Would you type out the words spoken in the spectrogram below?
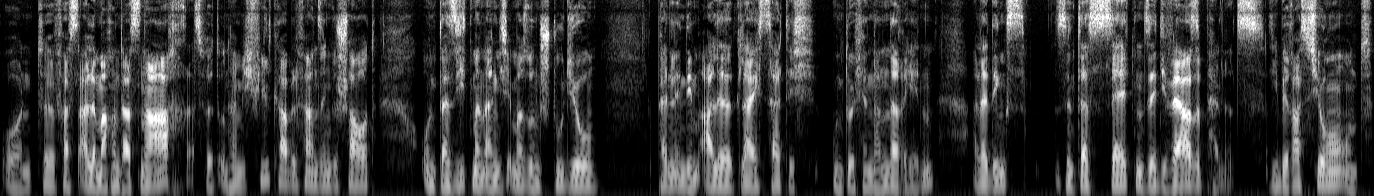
Und äh, fast alle machen das nach. Es wird unheimlich viel Kabelfernsehen geschaut. Und da sieht man eigentlich immer so ein Studio-Panel, in dem alle gleichzeitig und durcheinander reden. Allerdings sind das selten sehr diverse Panels. Liberation und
